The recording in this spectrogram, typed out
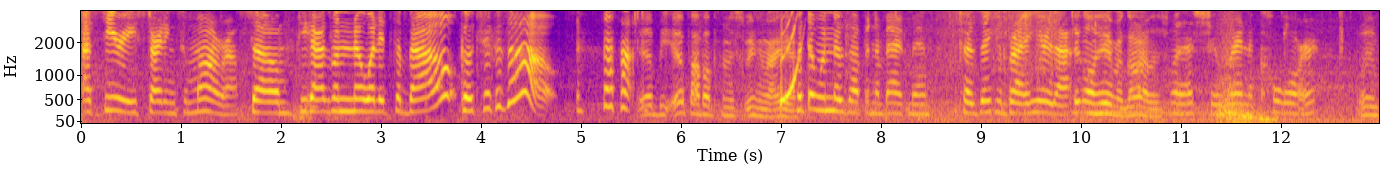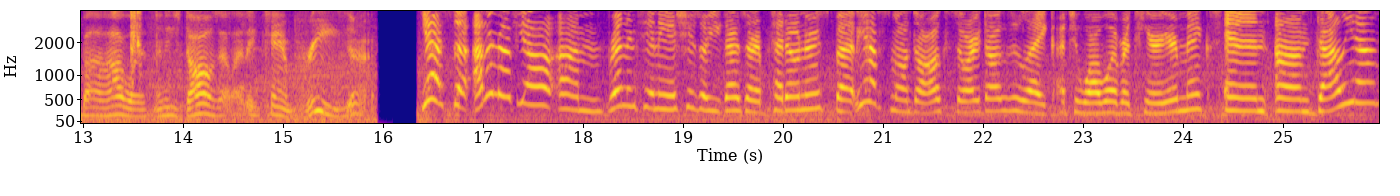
a series starting tomorrow. So if you guys want to know what it's about, go check us out. It'll be. It'll pop up on the screen right here. Put the windows up in the back, man, because they can probably hear that. They're gonna hear regardless. Well, that's true. We're in the core. We're in by a highway, and these dogs act like they can't breathe. Yeah. Yeah, so I don't know if y'all um run into any issues or you guys are pet owners, but we have small dogs, so our dogs are like a Chihuahua Terrier mix. And um Dahlia,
